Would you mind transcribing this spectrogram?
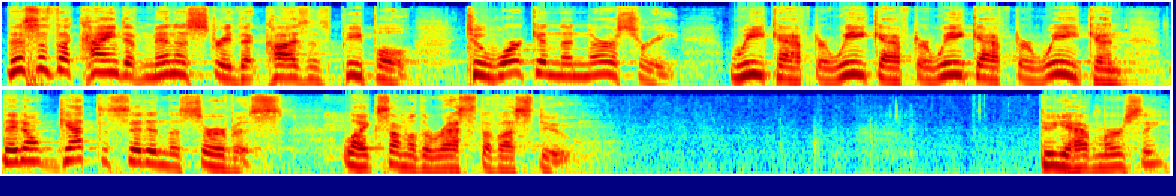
This is the kind of ministry that causes people to work in the nursery week after week after week after week, and they don't get to sit in the service like some of the rest of us do. Do you have mercy?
